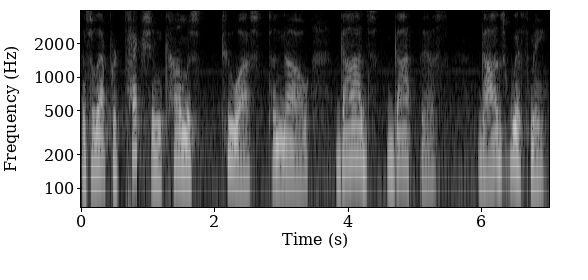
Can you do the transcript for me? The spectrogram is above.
And so that protection comes to us to know God's got this, God's with me.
